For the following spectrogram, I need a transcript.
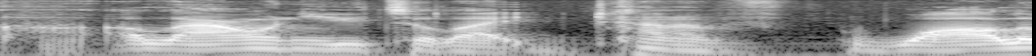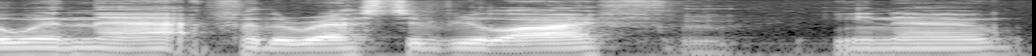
uh, allowing you to like kind of wallow in that for the rest of your life, you know,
